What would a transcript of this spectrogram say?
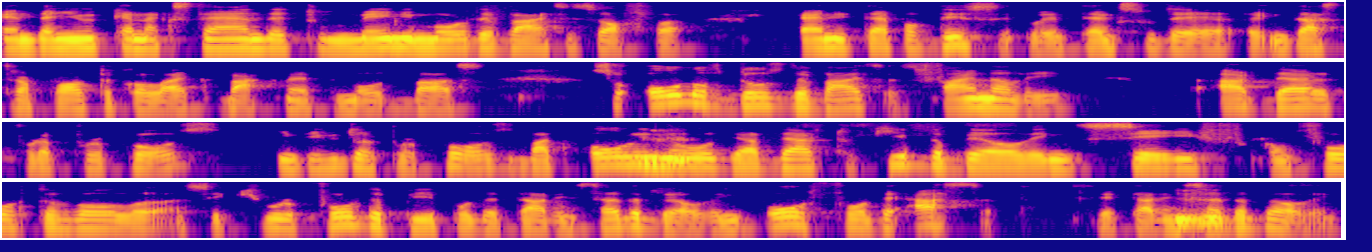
And then you can extend it to many more devices of uh, any type of discipline, thanks to the industrial protocol like BACnet, Modbus. So all of those devices finally are there for a purpose, individual purpose, but all in all, they are there to keep the building safe, comfortable, uh, secure for the people that are inside the building or for the asset that are inside mm-hmm. the building.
